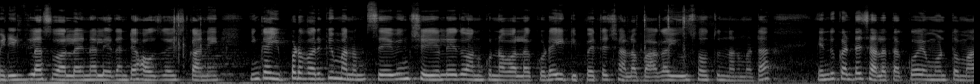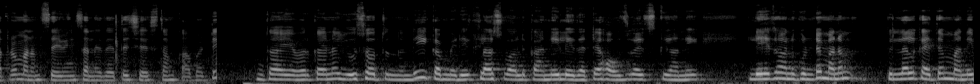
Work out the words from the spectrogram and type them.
మిడిల్ క్లాస్ వాళ్ళైనా లేదంటే హౌస్ వైఫ్స్ కానీ ఇంకా ఇప్పటివరకు మనం సేవింగ్స్ చేయలేదు అనుకున్న వాళ్ళకు కూడా ఈ టిప్ అయితే చాలా బాగా యూస్ అవుతుందన్నమాట. ఎందుకంటే చాలా తక్కువ అమౌంట్తో మాత్రం మనం సేవింగ్స్ అనేది అయితే చేస్తాం కాబట్టి. ఇంకా ఎవరికైనా యూస్ అవుతుందండి. ఇక మిడిల్ క్లాస్ వాళ్ళు కానీ లేదంటే హౌస్ వైఫ్స్కి కానీ లేదు అనుకుంటే మనం పిల్లలకైతే మనీ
